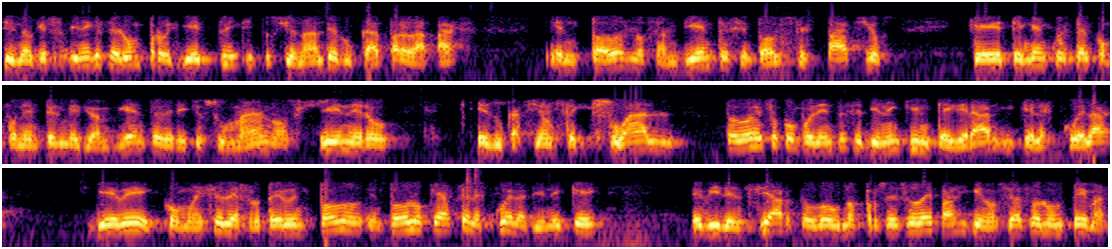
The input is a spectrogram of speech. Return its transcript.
sino que eso tiene que ser un proyecto institucional de educar para la paz en todos los ambientes, en todos los espacios, que tenga en cuenta el componente del medio ambiente, derechos humanos, género, educación sexual, todos esos componentes se tienen que integrar y que la escuela lleve como ese derrotero en todo en todo lo que hace la escuela. Tiene que evidenciar todos unos procesos de paz y que no sea solo un tema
